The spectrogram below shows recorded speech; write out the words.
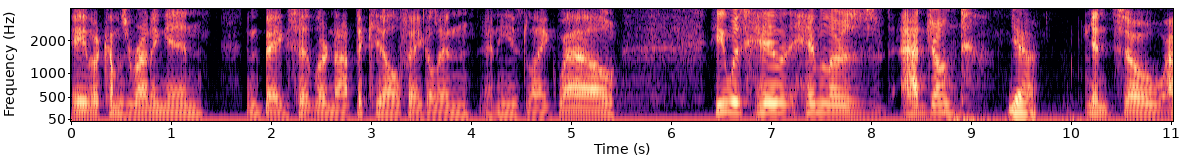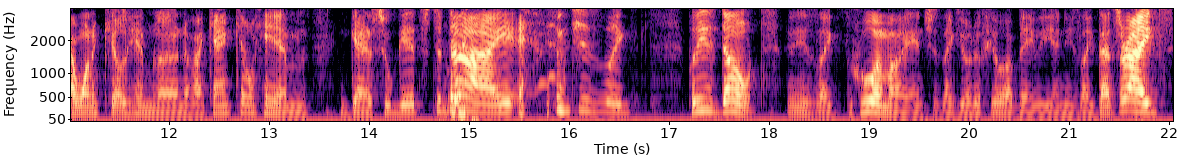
Yeah. Eva comes running in and begs Hitler not to kill Fegelein, and he's like, "Well, he was Him- Himmler's adjunct." Yeah. And so I want to kill Himmler, and if I can't kill him, guess who gets to die? and she's like, please don't. And he's like, who am I? And she's like, you're the Fuhrer, baby. And he's like, that's right.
